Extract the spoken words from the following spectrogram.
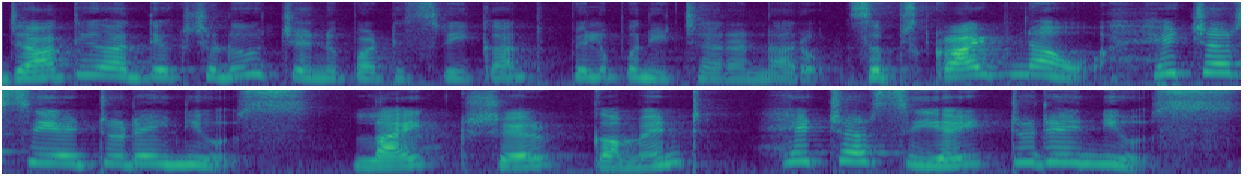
జాతీయ అధ్యక్షుడు చెన్నుపాటి శ్రీకాంత్ పిలుపునిచ్చారన్నారు. Subscribe now HRCI today news like share comment HRCI today news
